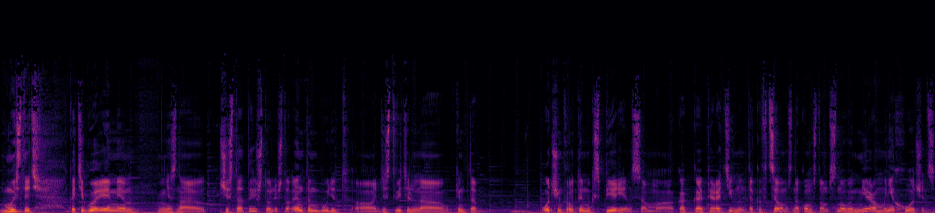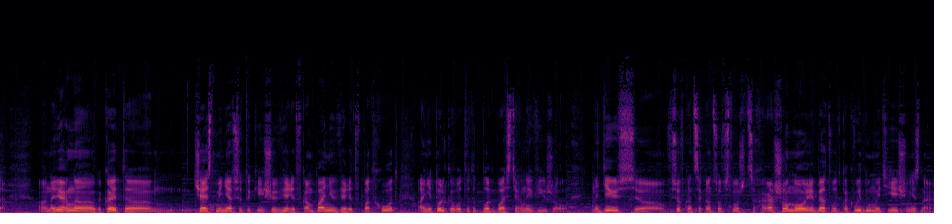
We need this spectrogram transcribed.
мыслить категориями, не знаю, чистоты, что ли, что Anthem будет а, действительно каким-то очень крутым experience ом, а, как кооперативным, так и в целом знакомством с новым миром, мне хочется. А, наверное, какая-то часть меня все-таки еще верит в компанию, верит в подход, а не только вот в этот блокбастерный визуал. Надеюсь, э, все в конце концов сложится хорошо, но, ребят, вот как вы думаете, я еще не знаю.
